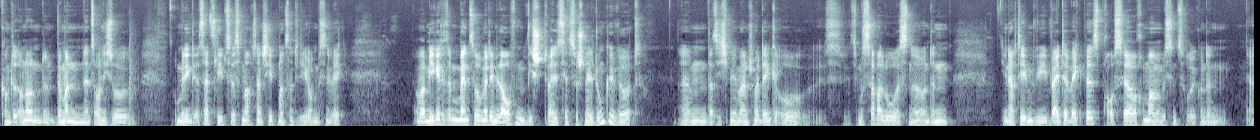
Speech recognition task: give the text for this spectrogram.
kommt das auch noch. Und wenn man jetzt auch nicht so unbedingt es als Liebstes macht, dann schiebt man es natürlich auch ein bisschen weg. Aber mir geht es im Moment so mit dem Laufen, wie, weil es jetzt so schnell dunkel wird, ähm, dass ich mir manchmal denke, oh, jetzt musst du aber los, ne? Und dann, je nachdem, wie weit du weg bist, brauchst du ja auch immer ein bisschen zurück und dann ja,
